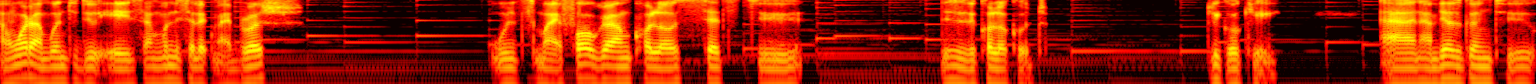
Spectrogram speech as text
and what I'm going to do is I'm going to select my brush with my foreground color set to this is the color code. Click OK. And I'm just going to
